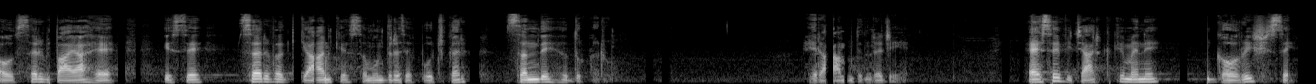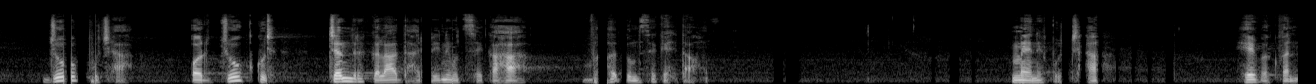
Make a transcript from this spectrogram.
अवसर भी पाया है। इसे सर्व ज्ञान के समुद्र से पूछकर संदेह दूर करूँ। हे रामचंद्र जी, ऐसे विचार करके मैंने गौरीश से जो पूछा और जो कुछ चंद्र कलाधारी ने मुझसे कहा, वह तुमसे कहता हूँ। मैंने पूछा हे भगवान,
